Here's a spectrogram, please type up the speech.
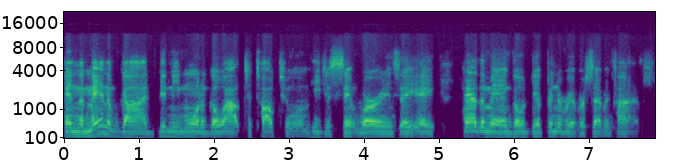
And the man of God didn't even want to go out to talk to him. He just sent word and say, hey, have the man go dip in the river seven times.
